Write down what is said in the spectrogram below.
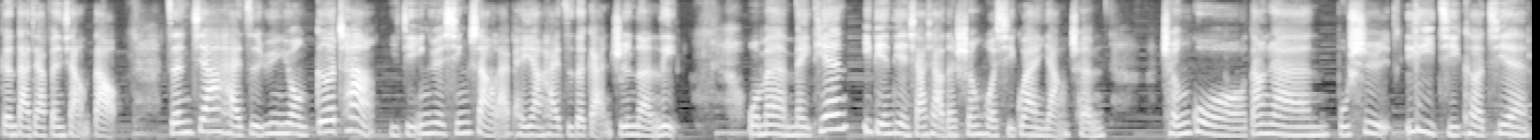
跟大家分享到增加孩子运用歌唱以及音乐欣赏来培养孩子的感知能力。我们每天一点点小小的生活习惯养成。成果当然不是立即可见，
